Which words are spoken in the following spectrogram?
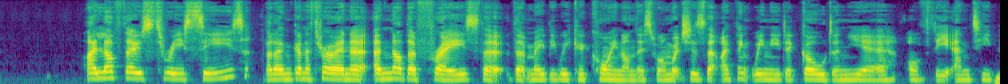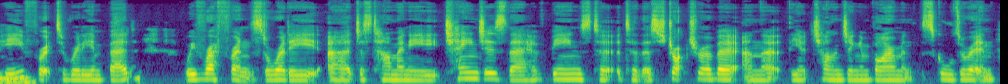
I love those three C's, but I'm going to throw in a, another phrase that, that maybe we could coin on this one, which is that I think we need a golden year of the NTP mm. for it to really embed. We've referenced already uh, just how many changes there have been to, to the structure of it and the, the challenging environment schools are in.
